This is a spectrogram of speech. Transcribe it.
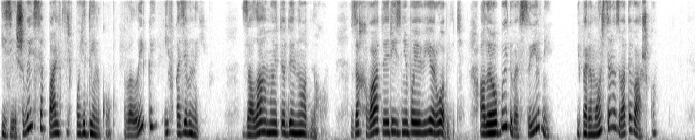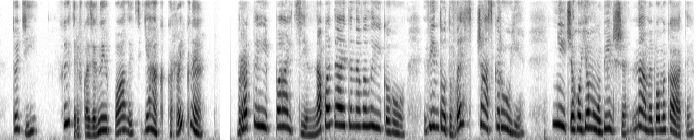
І зійшлися пальці в поєдинку, великий і вказівний. Заламують один одного, захвати різні бойові роблять, але обидва сильні і переможця назвати важко. Тоді хитрий вказівний палець як крикне Брати, пальці, нападайте на великого. Він тут весь час керує. Нічого йому більше нами помикати.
